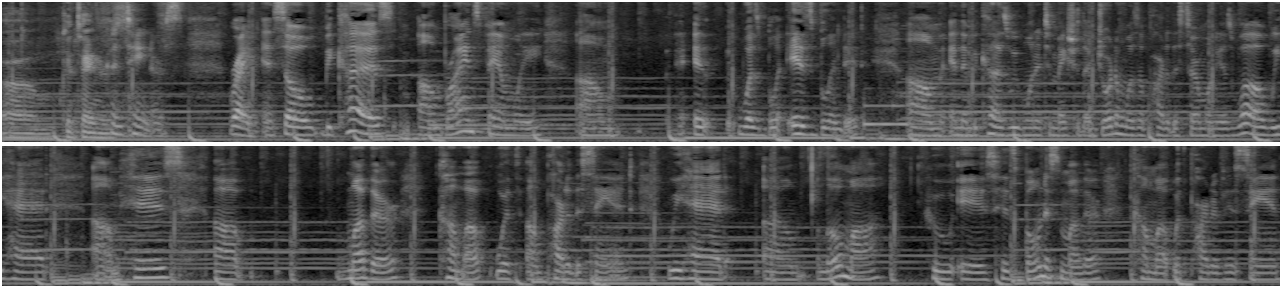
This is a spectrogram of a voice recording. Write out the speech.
um, containers. containers. Right. And so because um, Brian's family um, it was bl- is blended, um, and then because we wanted to make sure that Jordan was a part of the ceremony as well, we had um, his uh, mother come up with um, part of the sand. We had um, Loma, who is his bonus mother, come up with part of his sand,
